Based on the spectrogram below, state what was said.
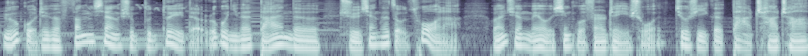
如果这个方向是不对的，如果你的答案的指向它走错了，完全没有辛苦分这一说，就是一个大叉叉，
